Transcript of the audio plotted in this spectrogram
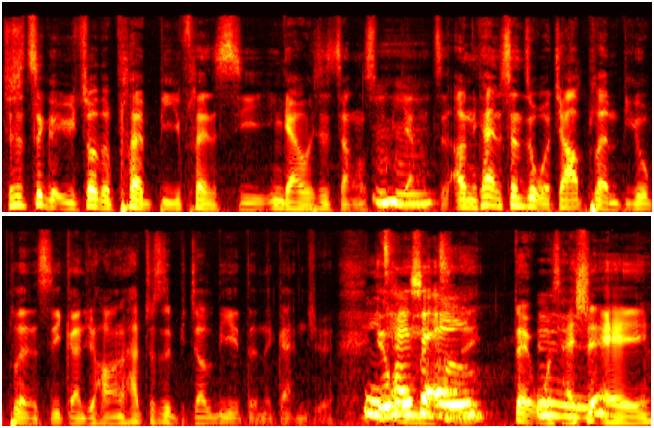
就是这个宇宙的 Plan B、Plan C 应该会是长什么样子。哦，你看，甚至我叫 Plan B 或 Plan C，感觉好像它就是比较劣等的感觉。你才是 A，对我才是 A，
